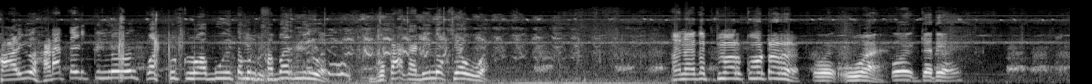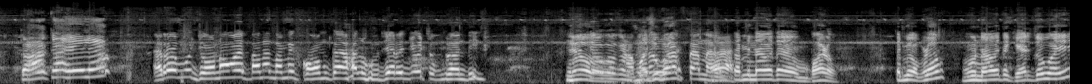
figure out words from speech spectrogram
ફાળ્યું સાડા ત્રણ કિલો ને પાંચ ફૂટ લોબુ એ તમને ખબર નહીં હોય ભૂકા કાઢી નો કેવું હોય અને આ તો પ્યોર કોટર ઓય ઓય ઓય કે તે કા કા હે લે અરે હું જોનો હોય તને તમે કોમ કર હાલ હુજર જો ચુકરાંતી લ્યો, તમે ના હોય ભાડો. તમે હભળો હું ના હોય તો ઘેર જવું હોય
